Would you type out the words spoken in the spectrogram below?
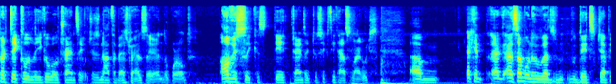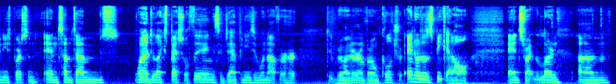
particularly Google Translate, which is not the best translator in the world, obviously because they translate to sixty thousand languages. Um, I can, as someone who has who dates a Japanese person and sometimes want to do like special things in Japanese and whatnot for her to remind her of her own culture, and who doesn't speak at all, and is trying to learn. Um,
